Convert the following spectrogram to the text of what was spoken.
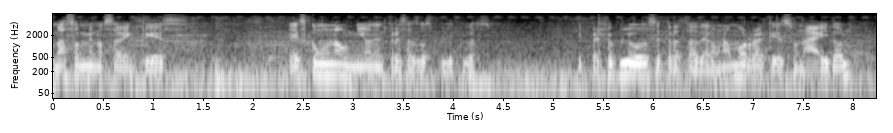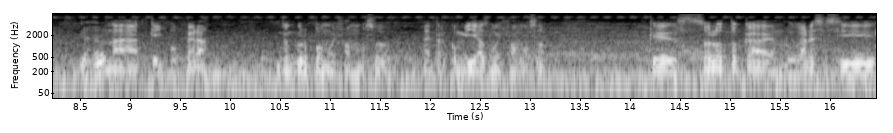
Más o menos saben qué es. es como una unión entre esas dos películas. Y Perfect Blue se trata de una morra que es una idol, una K-popera de un grupo muy famoso, entre comillas muy famoso, que solo toca en lugares así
